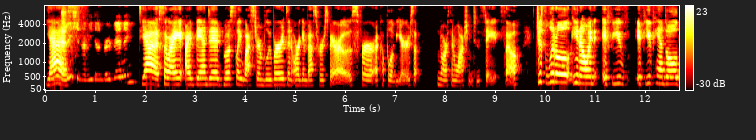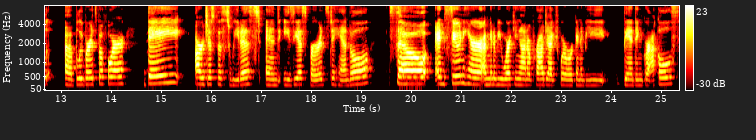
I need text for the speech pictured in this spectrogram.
Yes. Have you done bird banding? Yeah, so I I banded mostly western bluebirds and Oregon vesper sparrows for a couple of years up north in Washington state. So just little, you know, and if you've if you've handled uh, bluebirds before, they are just the sweetest and easiest birds to handle. So, and soon here, I'm going to be working on a project where we're going to be banding grackles.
